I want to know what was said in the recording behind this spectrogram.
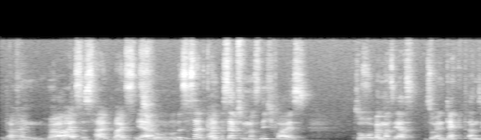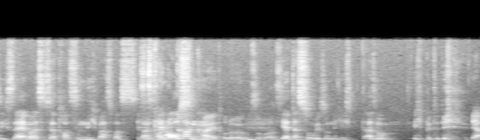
davon Nein, hört. Man weiß es halt meistens ja. schon. Und es ist halt und selbst wenn man es nicht weiß, so wenn man es erst so entdeckt an sich selber, ist es ja trotzdem nicht was, was es dann ist von keine außen. Krankheit oder irgend sowas. Ja, das sowieso nicht. Ich, also ich bitte dich. Ja,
